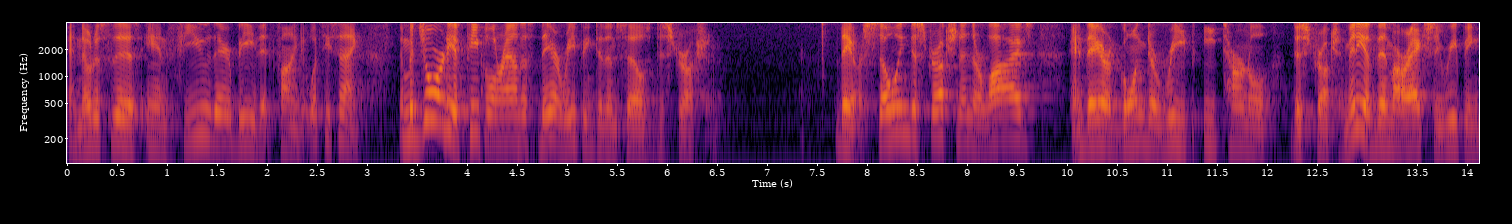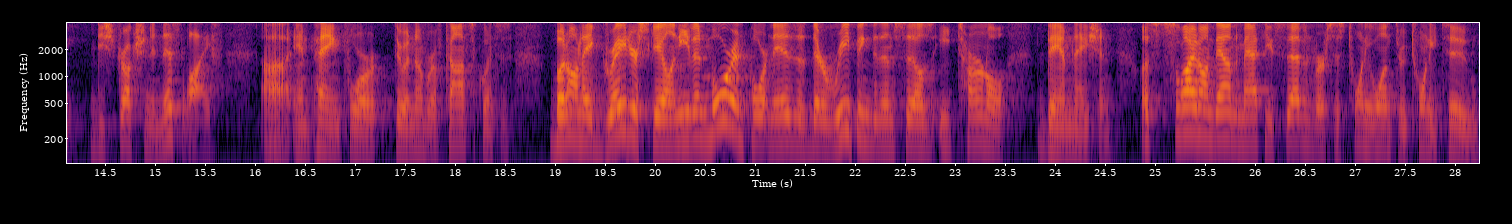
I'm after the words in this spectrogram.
And notice this, and few there be that find it. What's he saying? The majority of people around us, they are reaping to themselves destruction. They are sowing destruction in their lives and they are going to reap eternal destruction. Many of them are actually reaping destruction in this life uh, and paying for through a number of consequences. But on a greater scale, and even more important is, is they're reaping to themselves eternal damnation. Let's slide on down to Matthew 7, verses 21 through 22.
